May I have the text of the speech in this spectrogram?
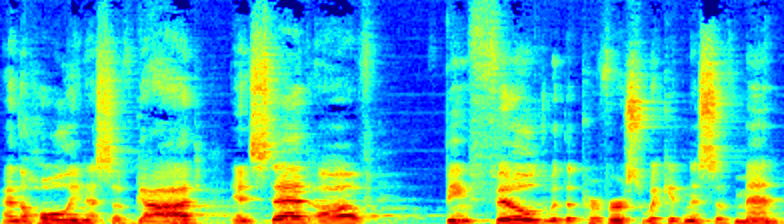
and the holiness of God instead of being filled with the perverse wickedness of men.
